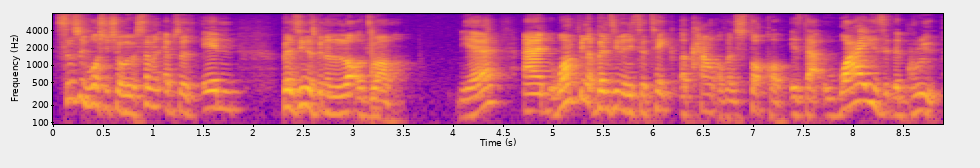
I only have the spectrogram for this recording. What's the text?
since we've watched the show, we were seven episodes in, Benzino's been in a lot of drama. Yeah? And one thing that Benzino needs to take account of and stock of is that why is it the group,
